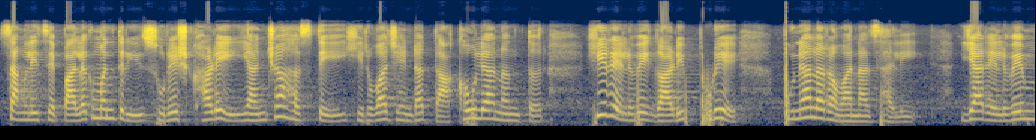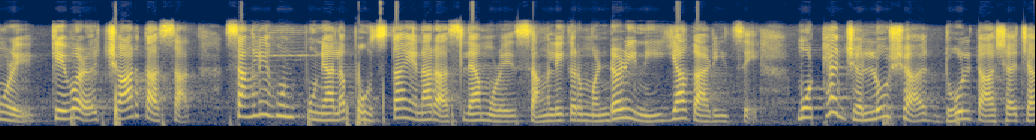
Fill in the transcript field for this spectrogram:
सांगलीचे पालकमंत्री सुरेश खाडे यांच्या हस्ते हिरवा झेंडा दाखवल्यानंतर ही रेल्वे गाडी पुढे पुण्याला रवाना झाली. या रेल्वेमुळे केवळ चार तासात सांगलीहून पुण्याला पोहोचता येणार असल्यामुळे सांगलीकर मंडळींनी या गाडीचे मोठ्या जल्लोषात ढोल ताशाच्या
